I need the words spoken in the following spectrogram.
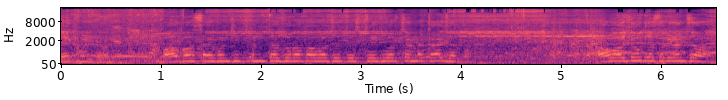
एक मिनिट. बाबासाहेबांची जनता जोरात आवाज येते. स्टेजवरच्यांना काय झालं? आवाज येऊ द्या सगळ्यांचा.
